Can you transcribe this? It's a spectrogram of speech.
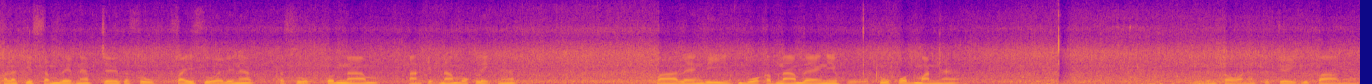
ภารกิจสำเร็จนะครับ เจอกระสูบไซส์สวยเลยนะครับ กระสูบต้นน้ำอ่างเก็บน้ำมวกเหล็กนะครับ ปลาแรงดีบวกกับน้ำแรงนี่โหสู้โคตรมันนะฮะ ดูกันต่อนะจะเจออีกหรือเปล่านะ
